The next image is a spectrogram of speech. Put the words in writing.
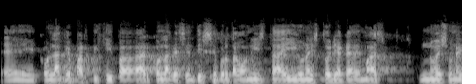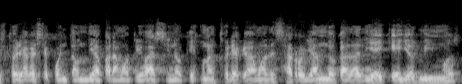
eh, con la que participar, con la que sentirse protagonista y una historia que además no es una historia que se cuenta un día para motivar, sino que es una historia que vamos desarrollando cada día y que ellos mismos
